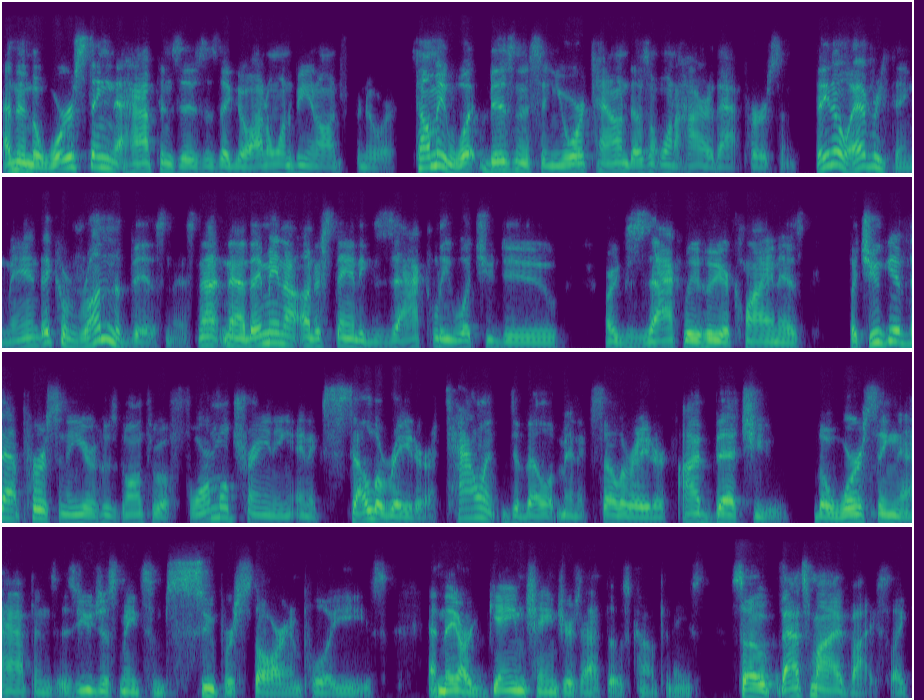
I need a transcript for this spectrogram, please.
And then the worst thing that happens is, is they go, I don't want to be an entrepreneur. Tell me what business in your town doesn't want to hire that person. They know everything, man. They could run the business. Now, now they may not understand exactly what you do or exactly who your client is, but you give that person a year who's gone through a formal training, an accelerator, a talent development accelerator. I bet you the worst thing that happens is you just made some superstar employees and they are game changers at those companies. So that's my advice. Like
